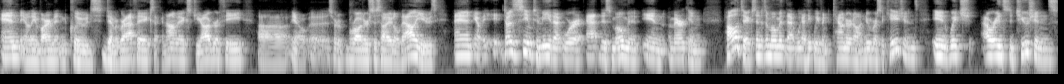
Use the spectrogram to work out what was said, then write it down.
and you know the environment includes demographics economics geography uh, you know uh, sort of broader societal values and you know it, it does seem to me that we're at this moment in american politics and it's a moment that we, i think we've encountered on numerous occasions in which our institutions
